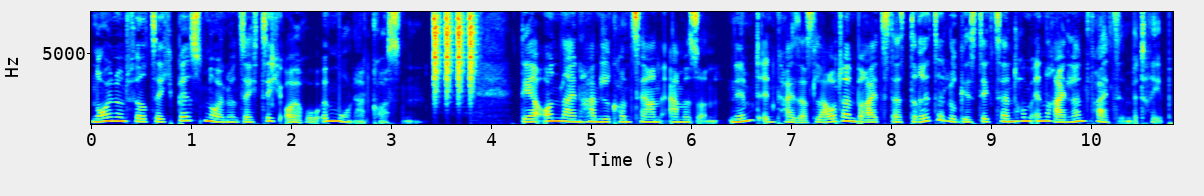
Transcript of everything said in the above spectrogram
49 bis 69 Euro im Monat kosten. Der Onlinehandelkonzern Amazon nimmt in Kaiserslautern bereits das dritte Logistikzentrum in Rheinland-Pfalz in Betrieb.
